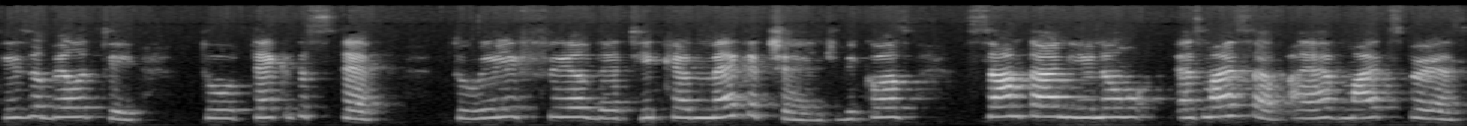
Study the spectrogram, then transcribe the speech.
his ability to take the step to really feel that he can make a change. Because sometimes you know as myself i have my experience.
